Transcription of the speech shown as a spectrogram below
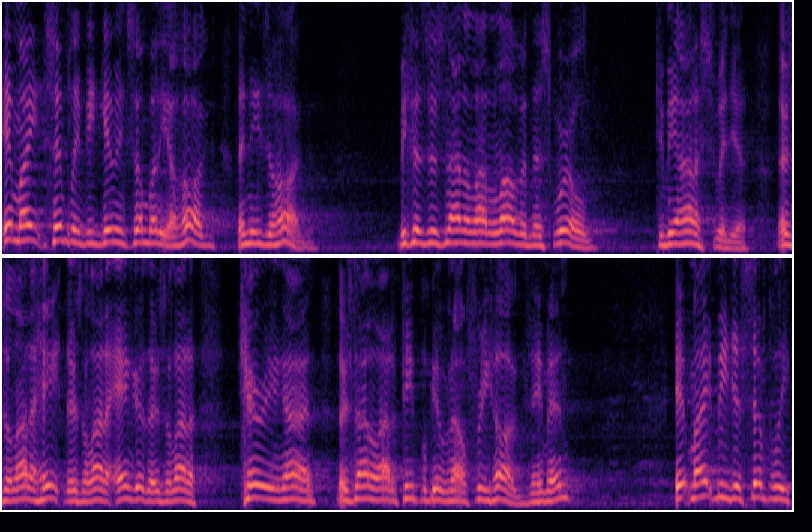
It might simply be giving somebody a hug that needs a hug. Because there's not a lot of love in this world, to be honest with you. There's a lot of hate, there's a lot of anger, there's a lot of carrying on. There's not a lot of people giving out free hugs. Amen? it might be just simply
